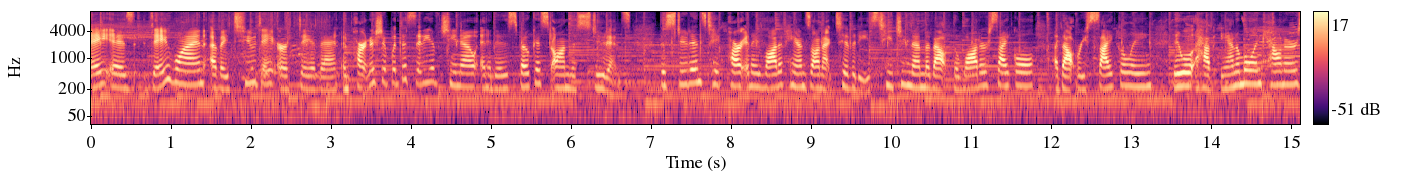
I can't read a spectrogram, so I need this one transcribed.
Today is day one of a two day Earth Day event in partnership with the City of Chino, and it is focused on the students. The students take part in a lot of hands on activities, teaching them about the water cycle, about recycling. They will have animal encounters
